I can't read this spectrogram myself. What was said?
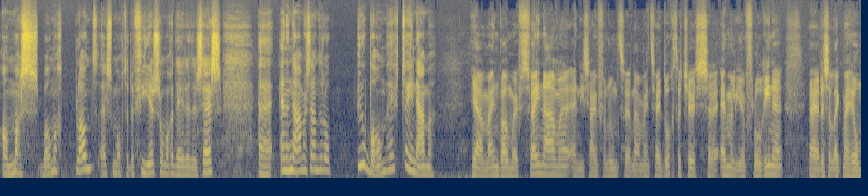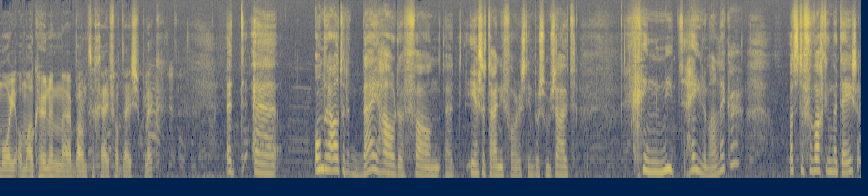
al mas bomen geplant. Eh, ze mochten er vier, sommigen deden er zes. Uh, en de namen staan erop. Uw boom heeft twee namen. Ja, mijn boom heeft twee namen en die zijn vernoemd eh, naar mijn twee dochtertjes, Emily en Florine. dus het lijkt mij heel mooi om ook hun een boom te geven op deze plek. Het onderhoud en het bijhouden van het eerste Tiny Forest in Bussum-Zuid ging niet helemaal lekker. Wat is de verwachting met deze?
